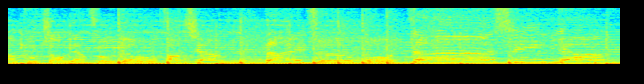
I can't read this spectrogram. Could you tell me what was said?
仿佛照亮所有方向，带着我的信仰。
